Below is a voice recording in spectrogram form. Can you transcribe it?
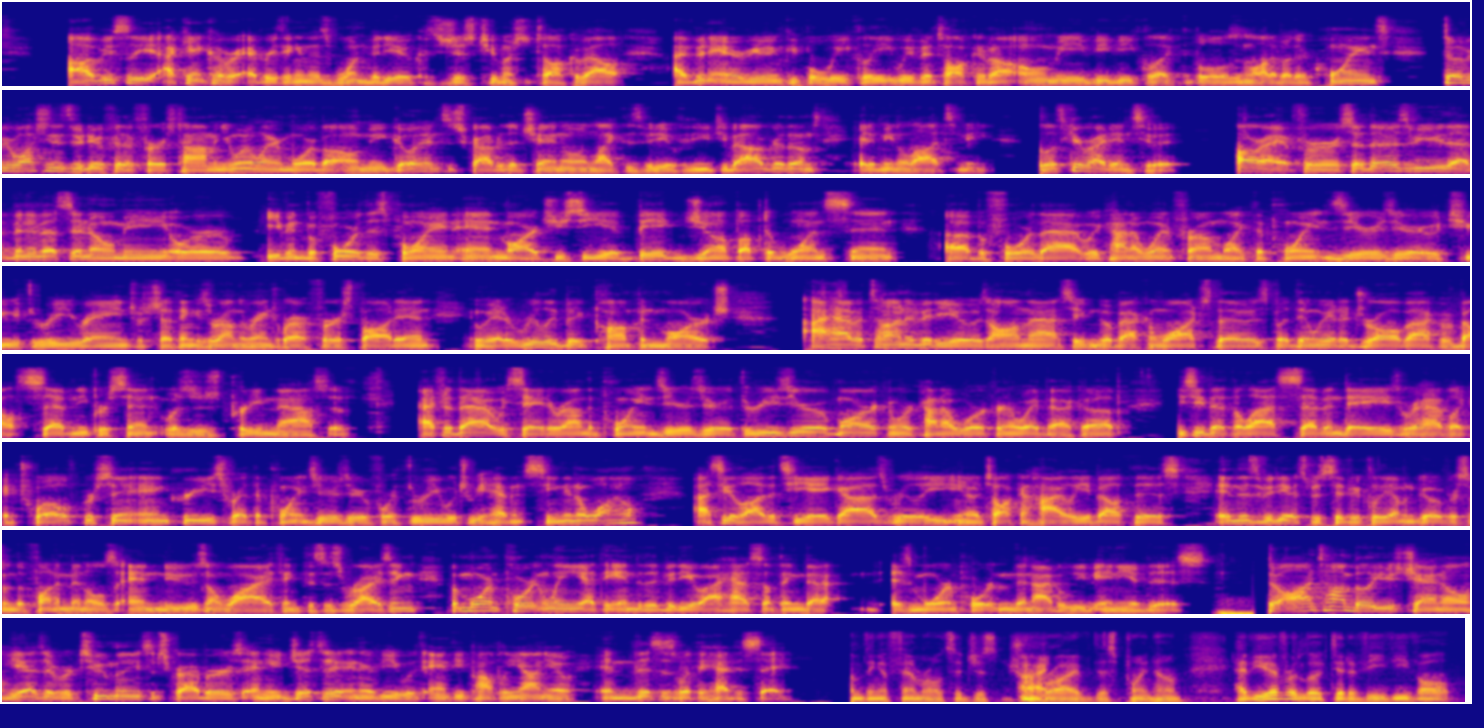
Obviously I can't cover everything in this one video because it's just too much to talk about. I've been interviewing people weekly. We've been talking about OMI, VeVe collectibles, and a lot of other coins. So if you're watching this video for the first time and you want to learn more about OMI, go ahead and subscribe to the channel and like this video for the YouTube algorithms. It'd mean a lot to me. So let's get right into it. All right, for so those of you that have been invested in OMI or even before this point in March, you see a big jump up to one cent. Uh, before that, we kind of went from like the 0.0023 range, which I think is around the range where I first bought in, and we had a really big pump in March. I have a ton of videos on that, so you can go back and watch those. But then we had a drawback of about 70%, which was pretty massive. After that, we stayed around the 0.0030 mark, and we're kind of working our way back up. You see that the last seven days we have like a 12% increase. We're at the 0.0043, which we haven't seen in a while. I see a lot of the TA guys really, you know, talking highly about this. In this video specifically, I'm going to go over some of the fundamentals and news on why I think this is rising. But more importantly, at the end of the video, I have something that is more important than I believe any of this. So on Tom Bilyeu's channel, he has over 2 million subscribers, and he just did an interview with Anthony Pompliano, and this is what they had to say. Something ephemeral to just drive right. this point home. Have you ever looked at a VeVe vault?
